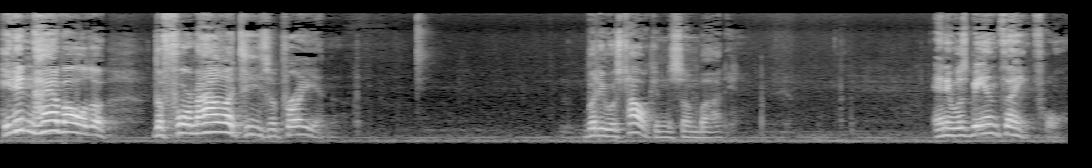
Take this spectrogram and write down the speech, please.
He didn't have all the, the formalities of praying, but he was talking to somebody. And he was being thankful.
